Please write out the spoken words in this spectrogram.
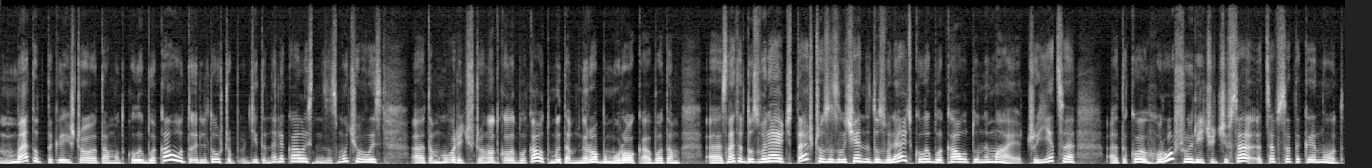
метод такий, що там, от коли блекаут, для того, щоб діти не лякались, не засмучувались, там говорять, що ну, от коли блекаут, ми там не робимо урок, або там, знаєте, дозволяють те, що зазвичай не дозволяють, коли блекауту немає. Чи є це такою хорошою річчю, чи все це все-таки ну, от,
